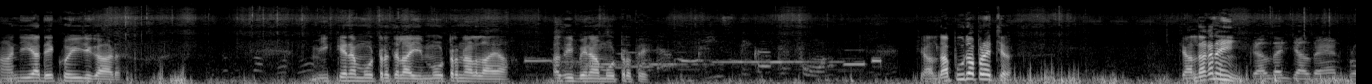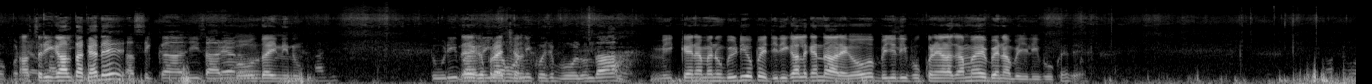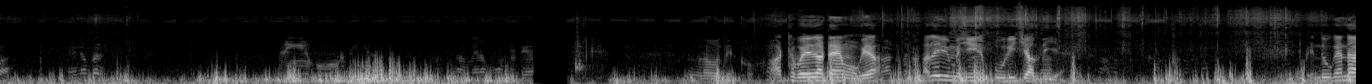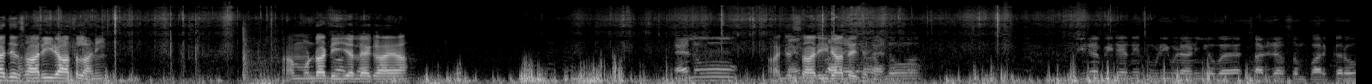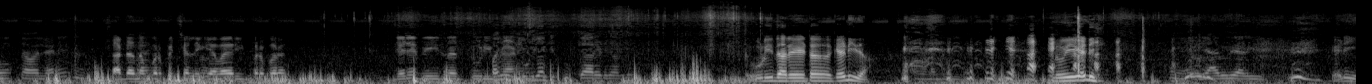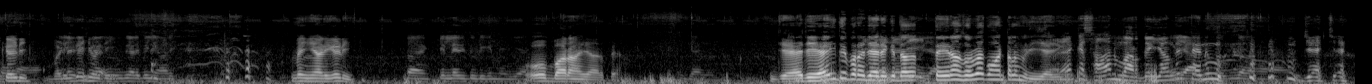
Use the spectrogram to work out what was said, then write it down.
ਹਾਂਜੀ ਆ ਦੇਖੋ ਜੀ ਜਗਾੜ। ਮੀਕੇ ਨੇ ਮੋਟਰ ਚਲਾਈ ਮੋਟਰ ਨਾਲ ਲਾਇਆ। ਅਸੀਂ ਬਿਨਾ ਮੋਟਰ ਤੇ। ਚੱਲਦਾ ਪੂਰਾ ਪ੍ਰੈਸ਼ਰ ਚੱਲਦਾ ਕਿ ਨਹੀਂ? ਚੱਲਦਾ ਜੀ ਚੱਲਦਾ ਐਨ ਪ੍ਰੋਪਰ ਅਸਰੀ ਗੱਲ ਤਾਂ ਕਹਿ ਦੇ। ਸਤਿ ਸ਼੍ਰੀ ਅਕਾਲ ਜੀ ਸਾਰਿਆਂ ਨੂੰ। ਬੋਲਦਾ ਹੀ ਨਹੀਂ ਤੂੰ ਤੂੜੀ ਦੇਖ ਬਾਗ pressure। ਹੁਣ ਨਹੀਂ ਕੁਝ ਬੋਲ ਹੁੰਦਾ। ਮੀਕੇ ਨੇ ਮੈਨੂੰ ਵੀਡੀਓ ਭੇਜੀ ਦੀ ਗੱਲ ਕਹਿੰਦਾ ਆ ਰਿਹਾ ਉਹ ਬਿਜਲੀ ਫੂਕਣੇ ਵਾਲਾ ਕੰਮ ਹੈ ਇਹ ਬਿਨਾ ਬਿਜਲੀ ਫੂਕੇ ਦੇ ਬੋਰਡ ਦੀ ਲਓ ਦੇਖੋ 8 ਵਜੇ ਦਾ ਟਾਈਮ ਹੋ ਗਿਆ। ਹਲੇ ਵੀ ਮਸ਼ੀਨ ਪੂਰੀ ਚੱਲਦੀ ਹੈ। ਪਿੰਦੂ ਕਹਿੰਦਾ ਅੱਜ ਸਾਰੀ ਰਾਤ ਲਾਣੀ। ਆ ਮੁੰਡਾ ਡੀਜ਼ਲ ਲੈ ਕੇ ਆਇਆ। ਹੈਲੋ। ਅੱਜ ਸਾਰੀ ਰਾਤ ਚ ਹੈਲੋ। ਜਿਹਨਾਂ ਵੀਰੇ ਨੇ ਤੂੜੀ ਬਣਾਣੀ ਹੋਵੇ ਸਾਡੇ ਨਾਲ ਸੰਪਰਕ ਕਰੋ। ਸਾਡਾ ਨੰਬਰ ਪਿੱਛੇ ਲਿਖਿਆ ਹੋਇਆ ਰੀਪਰ ਪਰ। ਜਿਹੜੇ ਵੀਰ ਦਾ ਤੂੜੀ ਬਣਾਣੀ ਤੂੜੀ ਦਾ ਰੇਟ ਕਿਹੜੀ ਦਾ? ਦੂਈ ਕਿਹੜੀ? ਕਿਹੜੀ? ਕਿਹੜੀ ਬੜੀ ਕਿ ਛੋਟੀ? ਬਈਆਂ ਵਾਲੀ ਕਿਹੜੀ? ਕਿੱਲੇ ਦੀ ਤੂੜੀ ਕਿੰਨੇ ਦੀ ਉਹ 12000 ਰੁਪਇਆ। ਜੈ ਜੈ। ਆਈ ਤੇ ਪਰ ਜੈ ਕਿਦਾਂ 1300 ਰੁਪਏ ਕੁਆਂਟਲ ਮਿਲੀ ਆ ਜੀ। ਕਿਸਾਨ ਮਰਦੇ ਜਾਂਦੇ ਤੈਨੂੰ। ਜੈ ਜੈ।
